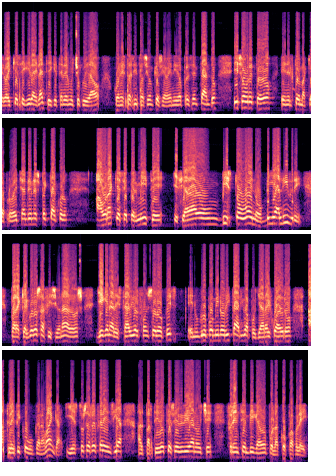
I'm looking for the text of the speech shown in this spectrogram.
pero hay que seguir adelante, hay que tener mucho cuidado con esta situación que se ha venido presentando y sobre todo en el tema que aprovechan de un espectáculo, ahora que se permite y se ha dado un visto bueno, vía libre, para que algunos aficionados lleguen al estadio Alfonso López en un grupo minoritario apoyar al cuadro Atlético Bucaramanga. Y esto se referencia al partido que se vivía anoche frente a Envigado por la Copa Play.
